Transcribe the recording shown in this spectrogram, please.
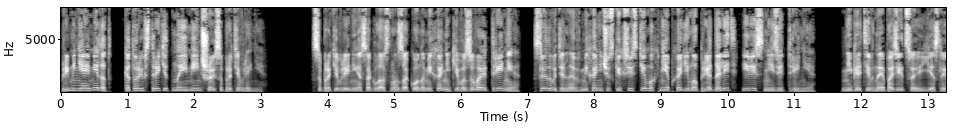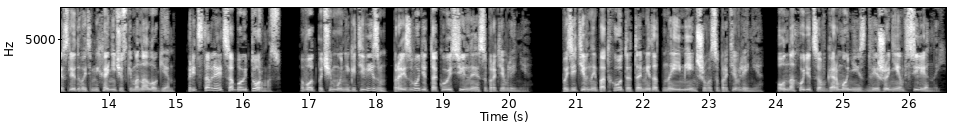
применяя метод, который встретит наименьшее сопротивление. Сопротивление, согласно закону механики, вызывает трение, следовательно, в механических системах необходимо преодолеть или снизить трение. Негативная позиция, если следовать механическим аналогиям, представляет собой тормоз, вот почему негативизм производит такое сильное сопротивление. Позитивный подход это метод наименьшего сопротивления. Он находится в гармонии с движением Вселенной.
